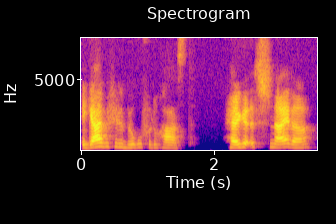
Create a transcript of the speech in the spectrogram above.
Egal wie viele Berufe du hast. Helge ist Schneider.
